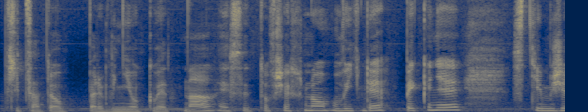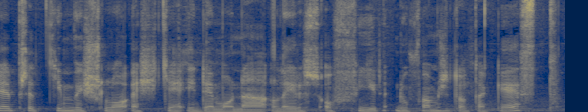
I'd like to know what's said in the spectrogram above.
31. května, jestli to všechno vyjde pěkně, s tím, že předtím vyšlo ještě i demo na Layers of Fear. Doufám, že to tak jest.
